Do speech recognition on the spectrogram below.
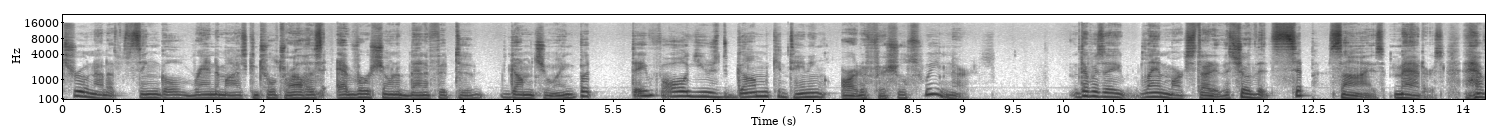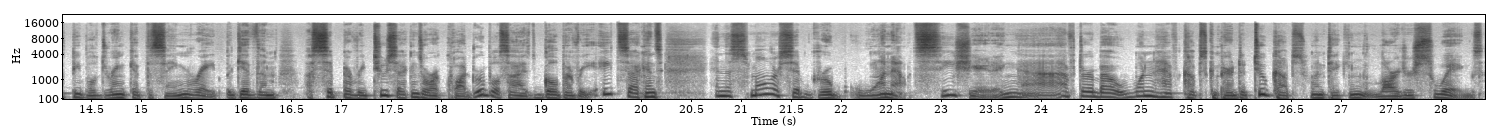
True, not a single randomized controlled trial has ever shown a benefit to gum chewing, but they've all used gum containing artificial sweeteners. There was a landmark study that showed that sip size matters. Have people drink at the same rate, but give them a sip every two seconds or a quadruple-sized gulp every eight seconds, and the smaller sip group won out, satiating after about one and a half cups compared to two cups when taking larger swigs.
